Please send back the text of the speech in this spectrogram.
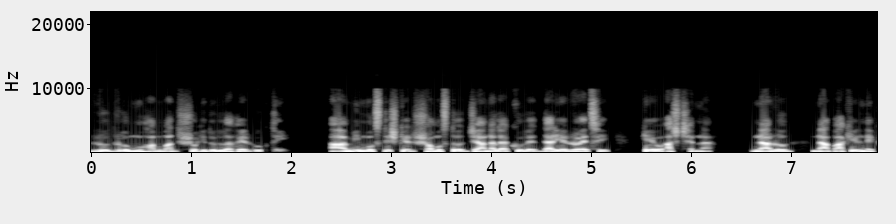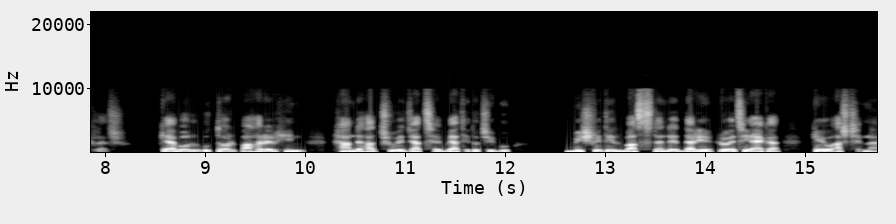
রুদ্র মুহাম্মদ শহীদুল্লাহের উক্তি। আমি মস্তিষ্কের সমস্ত জানালা খুলে দাঁড়িয়ে রয়েছি, কেউ আসছেন না। না রোদ, না পাখির নেকলাস। কেবল উত্তর পাহাড়ের হিম, ঠান্ডা হাত ছুঁয়ে যাচ্ছে ব্যথিত চিবুক। বিস্মৃতির বাস স্ট্যান্ডে দাঁড়িয়ে রয়েছে একা, কেউ আসছেন না।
